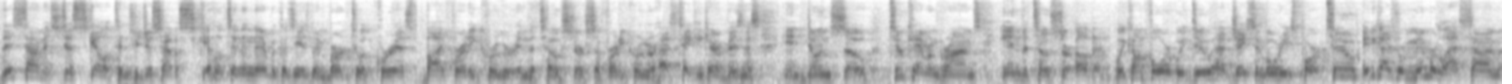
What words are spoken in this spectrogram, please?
This time, it's just skeletons. You just have a skeleton in there because he has been burnt to a crisp by Freddy Krueger in the toaster, so Freddy Krueger has taken care of business and done so to Cameron Grimes in the toaster oven. We come forward, we do have Jason Voorhees Part 2. If you guys remember last time,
